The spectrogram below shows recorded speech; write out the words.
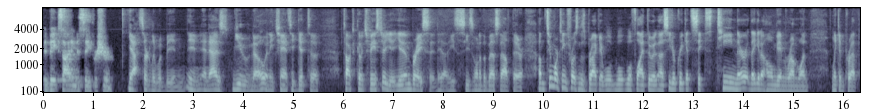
it'd be exciting to see for sure. Yeah, certainly would be. And, and, and as you know, any chance you get to talk to Coach Feaster, you, you embrace it. Yeah, he's he's one of the best out there. Um, two more teams for us in this bracket. We'll we'll, we'll fly through it. Uh, Cedar Creek at 16. There they get a home game in round one. Lincoln Prep,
